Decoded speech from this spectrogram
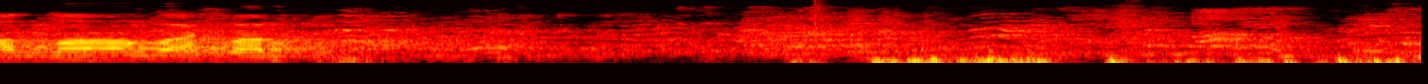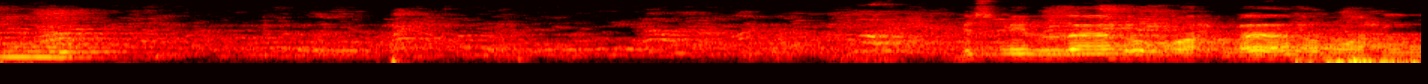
الله أكبر. بسم الله الرحمن الرحيم.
